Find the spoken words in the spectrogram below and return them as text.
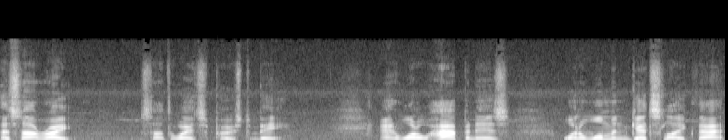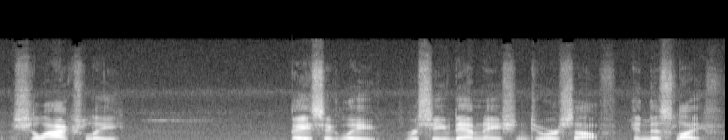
that's not right. It's not the way it's supposed to be. And what will happen is, when a woman gets like that, she'll actually basically receive damnation to herself in this life.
